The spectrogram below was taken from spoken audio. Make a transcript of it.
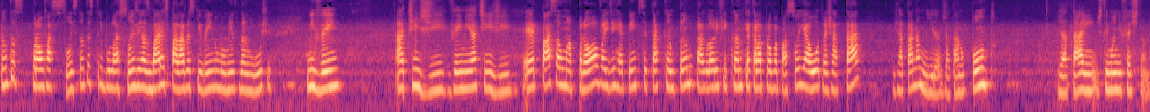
tantas provações, tantas tribulações e as várias palavras que vêm no momento da angústia me vêm atingir, vem me atingir. É, passa uma prova e de repente você está cantando, está glorificando que aquela prova passou e a outra já está já tá na mira, já está no ponto, já está se manifestando.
